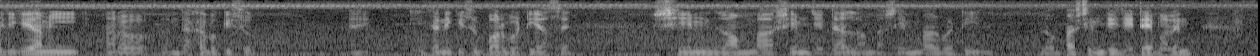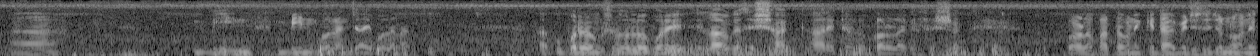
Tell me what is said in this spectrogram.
এদিকে আমি আরও দেখাবো কিছু। এখানে কিছু বরবটি আছে। শিম, লম্বা শিম যেটা, লম্বা শিম বরবটি, লম্বা শিম যে যেটাই বলেন বিন বিন বলেন, যাই বলেন আর কি। উপরের অংশ হলো উপরে লাউ গাছের শাক, আর এটা হলো করলা গাছের শাক। করলা পাতা অনেকে ডায়াবেটিসের জন্য অনেক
